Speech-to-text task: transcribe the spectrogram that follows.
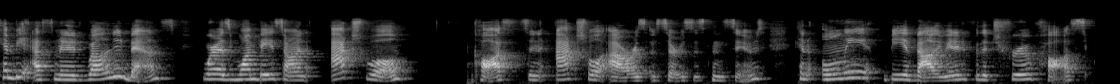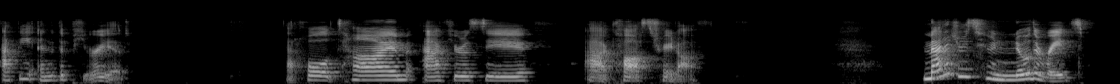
can be estimated well in advance, whereas one based on actual costs and actual hours of services consumed can only be evaluated for the true cost at the end of the period that whole time, accuracy, uh, cost trade off. Managers who know the rates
